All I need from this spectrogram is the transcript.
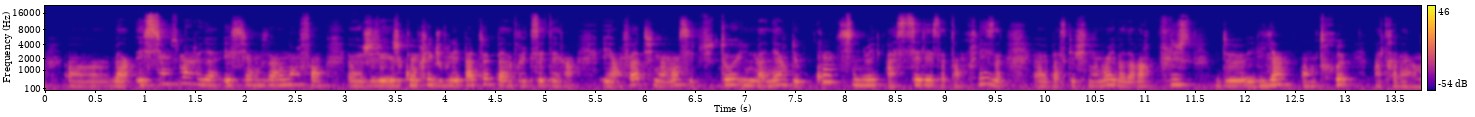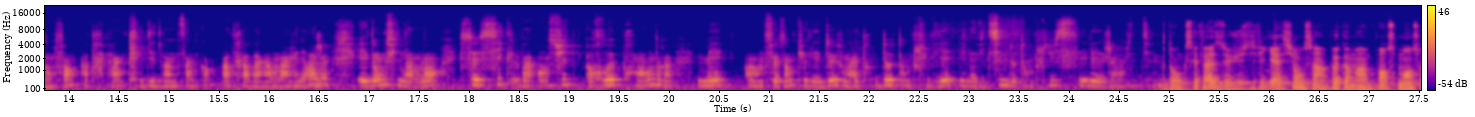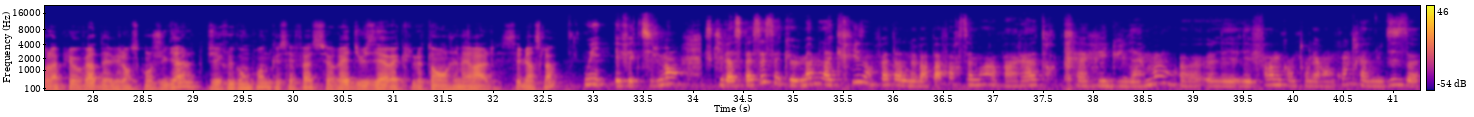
ben, et si on se mariait, et si on faisait un enfant, j'ai, compris que je voulais pas te perdre, etc. Et en fait, finalement, c'est plutôt une manière de continuer à sceller cette emprise, parce que finalement, il va y avoir plus de liens entre eux à travers un enfant, à travers un crédit de 25 ans, à travers un mariage. Et donc finalement, ce cycle va ensuite reprendre, mais en faisant que les deux vont être d'autant plus liés et la victime d'autant plus scellée, j'ai envie de dire. Donc ces phases de justification, c'est un peu comme un pansement sur la plaie ouverte des violences conjugales. J'ai cru comprendre que ces phases se réduisaient avec le temps en général. C'est bien cela? Oui, effectivement. Ce qui va se passer, c'est que même la crise, en fait, elle ne va pas forcément apparaître très régulièrement. Euh, les, femmes, quand on les rencontre, elles nous disent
